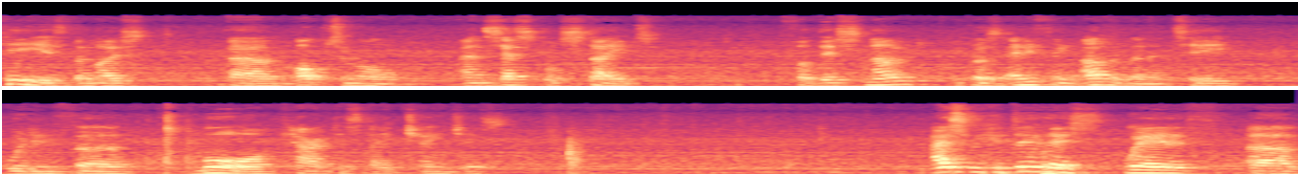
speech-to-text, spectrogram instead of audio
T is the most um, optimal ancestral state for this node because anything other than a T would infer more character state changes. As we could do this with um,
